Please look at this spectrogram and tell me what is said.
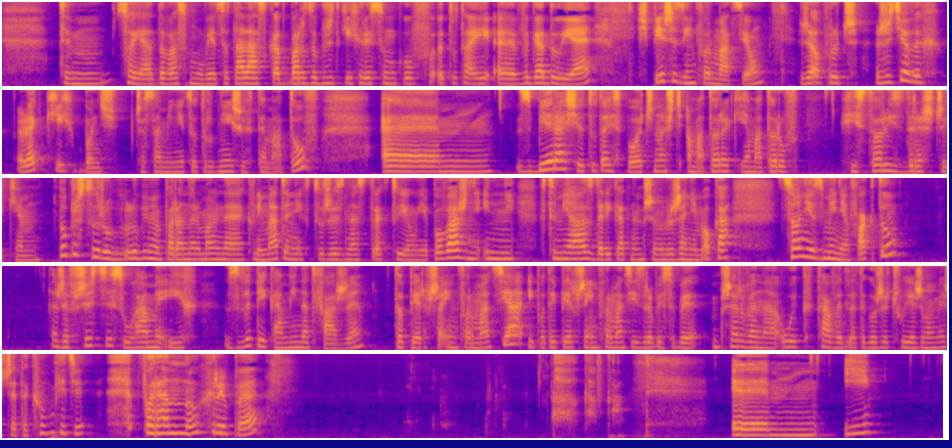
tym, co ja do Was mówię, co ta laska od bardzo brzydkich rysunków tutaj e, wygaduje, śpieszy z informacją, że oprócz życiowych, lekkich bądź czasami nieco trudniejszych tematów, em, zbiera się tutaj społeczność amatorek i amatorów historii z dreszczykiem. Po prostu lubimy paranormalne klimaty, niektórzy z nas traktują je poważnie, inni, w tym ja, z delikatnym przymrużeniem oka, co nie zmienia faktu, że wszyscy słuchamy ich z wypiekami na twarzy. To pierwsza informacja, i po tej pierwszej informacji zrobię sobie przerwę na łyk kawy, dlatego że czuję, że mam jeszcze taką, wiecie, poranną chrypę. O, kawka. Ym, I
